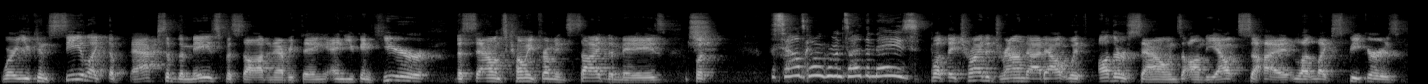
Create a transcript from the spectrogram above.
where you can see like the backs of the maze facade and everything, and you can hear the sounds coming from inside the maze, but The sound's coming from inside the maze. but they try to drown that out with other sounds on the outside, like speakers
